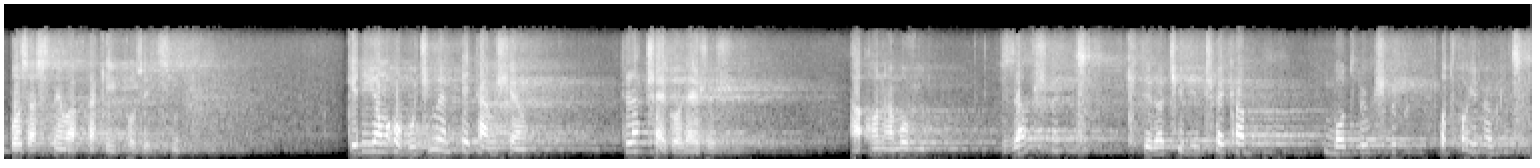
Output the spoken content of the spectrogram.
bo zasnęła w takiej pozycji. Kiedy ją obudziłem, pytam się, dlaczego leżysz? A ona mówi, zawsze, kiedy na Ciebie czekam, modlę się o Twoje nawrócenie.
